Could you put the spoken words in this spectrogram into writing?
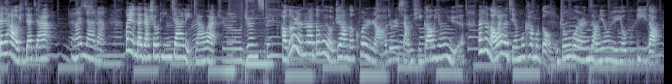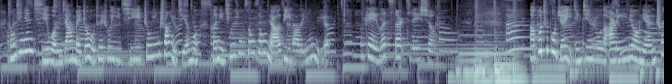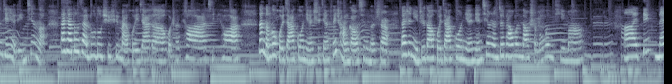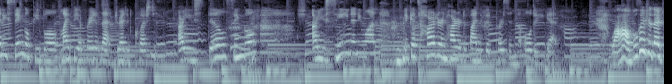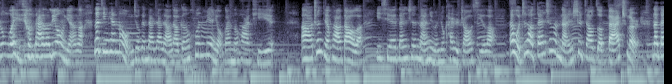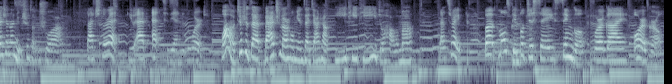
大家好，我是佳佳，And I'm Nana。欢迎大家收听家里家外。好多人呢都会有这样的困扰，就是想提高英语，但是老外的节目看不懂，中国人讲英语又不地道。从今天起，我们将每周五推出一期中英双语节目，和你轻轻松松聊地道的英语。Okay, let's start today's show. 啊，不知不觉已经进入了二零一六年，春节也临近了，大家都在陆陆续续买回家的火车票啊、机票啊。那能够回家过年是件非常高兴的事儿。但是你知道回家过年，年轻人最怕问到什么问题吗？I think many single people might be afraid of that dreaded question. Are you still single? Are you seeing anyone? It gets harder and harder to find a good person the older you get. 哇哦，不愧是在中国已经待了六年了。那今天呢，我们就跟大家聊聊跟婚恋有关的话题。啊，春节快要到了，一些单身男女们就开始着急了。哎，我知道单身的男士叫做 bachelor，那单身的女士怎么说啊？Bachelorette，you add at to the end of the word。哇，就是在 bachelor 后面再加上 e t t e 就好了吗？That's right. But most people just say single for a guy or a girl.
